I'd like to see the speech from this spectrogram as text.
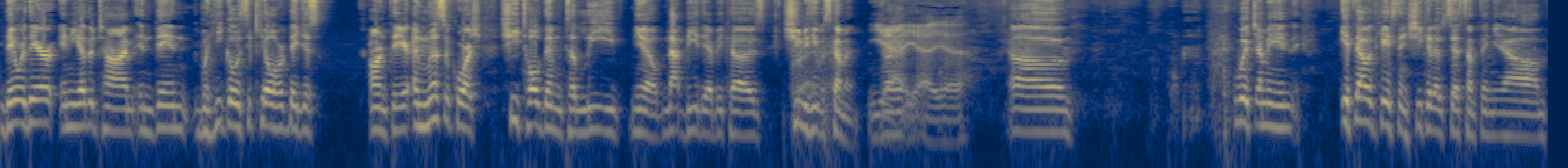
they were there any other time, and then when he goes to kill her, they just aren't there. Unless, of course, she told them to leave, you know, not be there because she knew he was coming. Yeah, right? yeah, yeah. Um, Which I mean, if that was the case, then she could have said something. Um,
